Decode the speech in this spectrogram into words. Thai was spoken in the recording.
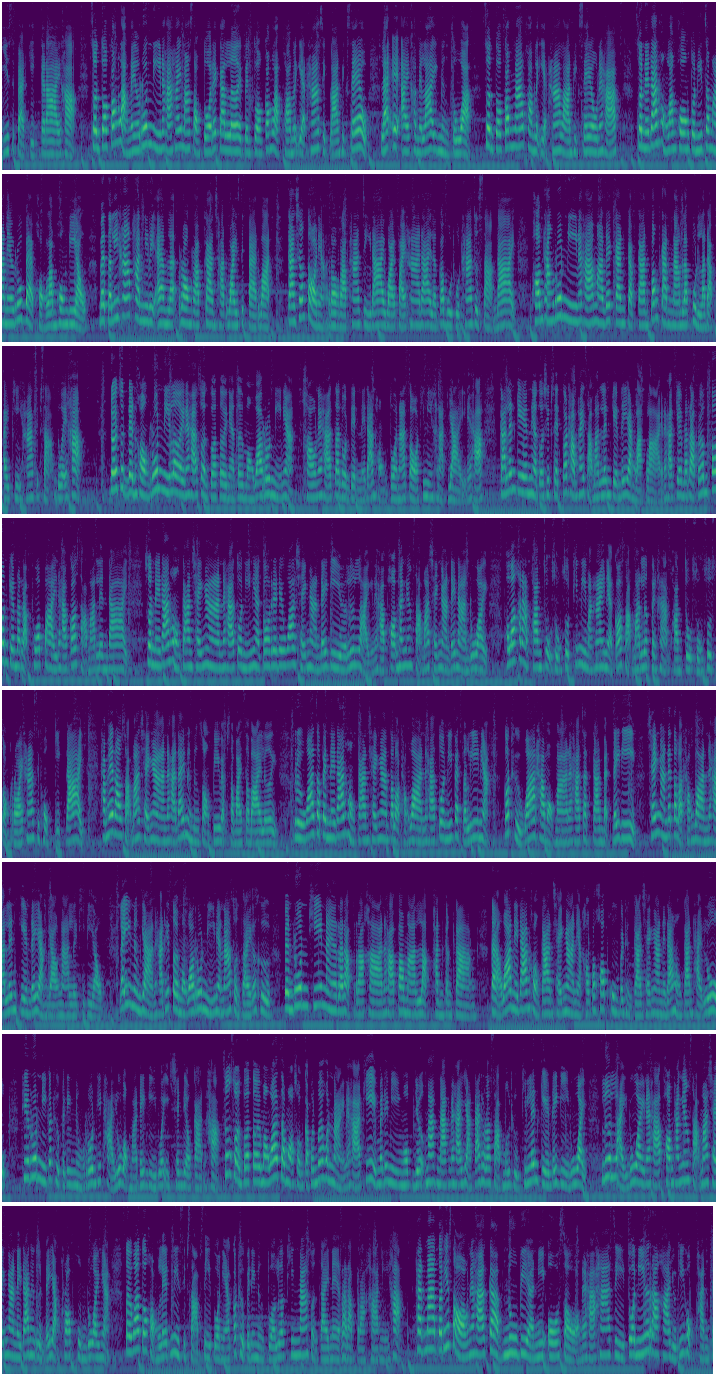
128 กิกก็ได้ค่ะ ส่วนตัวกล้องหลังในรุ่นนี้นะคะ ให้มา 2 ตัวด้วยกันเลย เป็นตัวกล้องหลักความละเอียด 50 ล้านพิกเซล และ AI Camera อีก 1 ตัว ส่วนตัวกล้องหน้าความละเอียด 5 ล้านพิกเซลนะคะ ส่วนในด้านของลำโพงตัวนี้จะมาในรูปแบบของลำโพงเดี่ยว แบตเตอรี่ 5,000 มิลลิแอมและรองรับการชาร์จไว 18 วัตต์ การเชื่อมต่อเนี่ยรองรับ 5G ได้ Wi-Fi 5 ได้ แล้วก็บลูทูธ 5.3 ได้ พร้อมทั้งรุ่นนี้นะคะ มาด้วยกันกับการป้องกันน้ำและฝุ่นระดับ IP53 ด้วยค่ะ โดยจุดเด่นของรุ่นนี้เลยนะคะ ส่วนตัวเตยเนี่ยเตยมองว่ารุ่นนี้เนี่ยเขานะคะจะโดดเด่นในด้านของตัวหน้าจอที่มีขนาดใหญ่นะคะ การเล่นเกมเนี่ยตัวชิปเซ็ตก็ทำให้สามารถเล่นเกมได้อย่างหลากหลายนะคะ เกมระดับเริ่มต้นเกมระดับทั่วไปนะคะ ก็สามารถเล่นได้ ส่วนในด้านของการใช้งานนะคะ ตัวนี้เนี่ยก็เรียกได้ว่าใช้งานได้ดีลื่นไหลนะคะ พร้อมทั้งยังสามารถใช้งานได้นานด้วย เพราะว่าขนาดความจุสูงสุดที่มีมาให้เนี่ยก็สามารถเลือกเป็นขนาดความจุสูงสุด 256 กิกได้ทำให้เราสามารถใช้งานนะคะได้ 1-2 ปีแบบสบายๆเลย หรือว่าจะเป็นในด้านของการใช้งานตลอดทั้งวันนะคะ ตัวนี้แบตเตอรี่เนี่ยก็ถือว่าทำออกมานะคะ จัดการแบตได้ดี ใช้งานได้ตลอดทั้งวันนะคะ เล่นเกมได้อย่างยาวนานเลยทีเดียว และอีกหนึ่งอย่างนะคะ ที่เตยมองว่ารุ่นนี้เนี่ยน่าสนใจก็คือ เป็นรุ่นที่ในระดับราคานะคะ ประมาณหลักพันกลางๆ แต่ว่าในด้านของการใช้งานเนี่ยเขาก็ครอบคลุมไปถึงการใช้งานในด้านของการถ่ายรูป ที่รุ่นนี้ก็ถือเป็นอีกหนึ่งรุ่นที่ถ่ายรูปออกมาได้ดีด้วยอีกเช่นเดียวกันค่ะ ซึ่งส่วนตัวเตยมองว่าจะเหมาะสมกับเพื่อนๆคนไหนนะคะ ที่ไม่ได้มีงบเยอะมากนักนะคะ อยากได้โทรศัพท์มือถือที่เล่นเกมได้ดีด้วย เลื่อนไหลด้วยนะคะ พร้อมทั้งยังสามารถใช้งานในด้านอื่นๆ ได้อย่างครอบคลุมด้วยเนี่ยเตยว่าตัวของ Redmi 13C ตัวนี้ก็ถือเป็นอีกหนึ่งตัวเลือกที่น่าสนใจในระดับราคานี้ค่ะ ถัดมาตัวที่ 2 นะคะ กับ Nubia Neo 2 นะคะ 5G ตัวนี้ราคาอยู่ที่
